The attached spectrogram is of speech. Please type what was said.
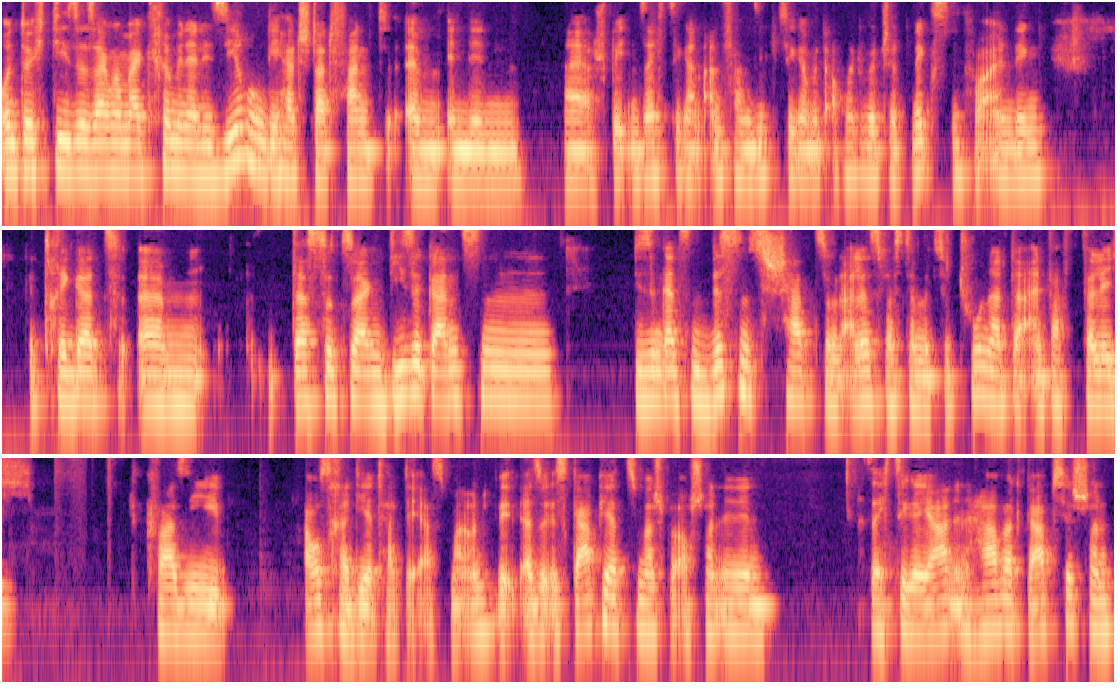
Und durch diese, sagen wir mal, Kriminalisierung, die halt stattfand ähm, in den naja, späten 60ern, Anfang 70er, mit, auch mit Richard Nixon vor allen Dingen getriggert, ähm, dass sozusagen diese ganzen diesen ganzen Wissensschatz und alles, was damit zu tun hatte, einfach völlig quasi ausradiert hatte erstmal. Und also es gab ja zum Beispiel auch schon in den 60er Jahren in Harvard gab es ja schon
